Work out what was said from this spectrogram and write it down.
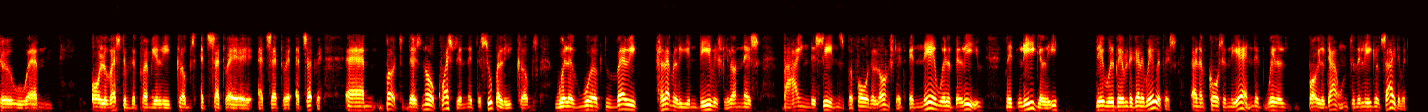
to um, all the rest of the Premier League clubs, etc., etc., etc. Um, but there's no question that the Super League clubs will have worked very cleverly and deviously on this behind the scenes before they launched it, and they will believe that legally they will be able to get away with this. And of course, in the end, it will boil down to the legal side of it.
